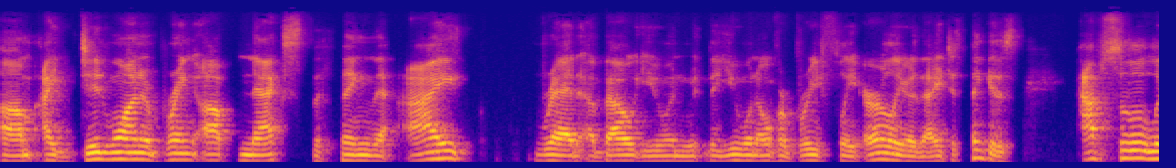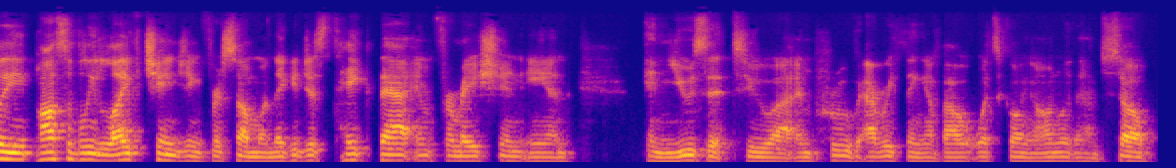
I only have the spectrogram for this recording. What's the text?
Um, I did want to bring up next the thing that I read about you and that you went over briefly earlier that I just think is absolutely possibly life changing for someone. They could just take that information and and use it to uh, improve everything about what's going on with them. So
